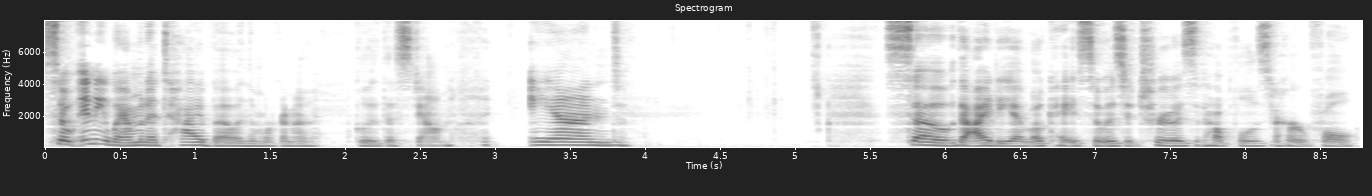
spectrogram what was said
So anyway, I'm going to tie a bow and then we're going to glue this down. And so the idea of, okay, so is it true? Is it helpful? Is it hurtful?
